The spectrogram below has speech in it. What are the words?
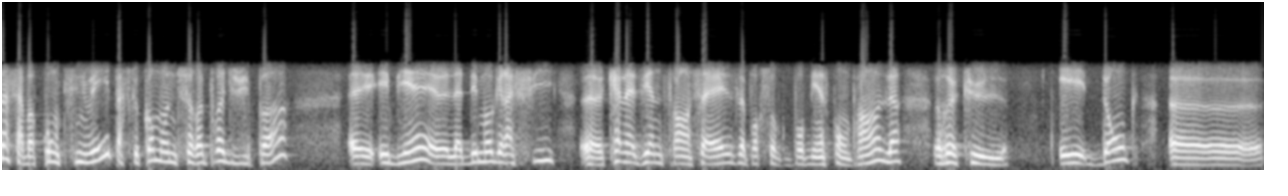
ça, ça va continuer parce que comme on ne se reproduit pas, eh, eh bien, euh, la démographie euh, canadienne-française, pour, pour bien se comprendre, recule. Et donc, euh,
